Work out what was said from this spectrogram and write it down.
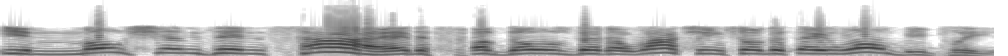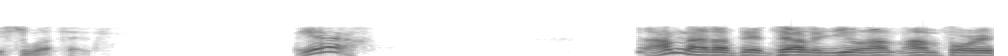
emotions inside of those that are watching so that they won't be pleased with it. Yeah. I'm not up there telling you I'm, I'm for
